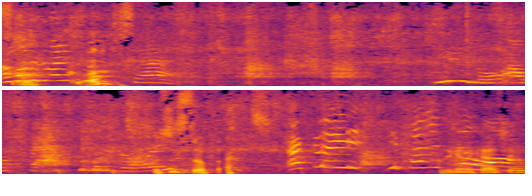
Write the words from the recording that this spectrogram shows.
I'm So gonna run so close. fast. Do you know how fast we're going? This is so fast. Actually, you kind of Is he gonna catch him?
